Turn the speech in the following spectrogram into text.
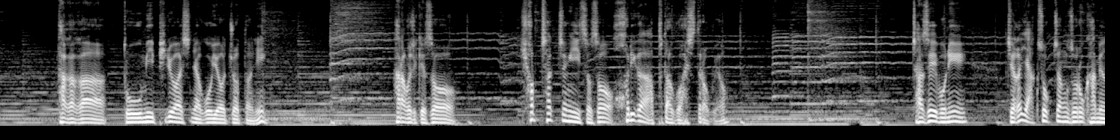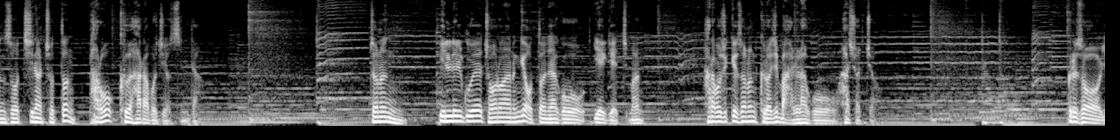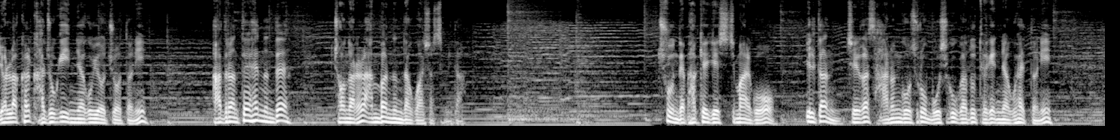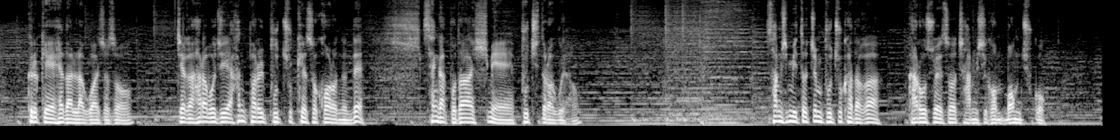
다가가 도움이 필요하시냐고 여쭈었더니 할아버지께서 협착증이 있어서 허리가 아프다고 하시더라고요. 자세히 보니 제가 약속 장소로 가면서 지나쳤던 바로 그 할아버지였습니다. 저는 119에 전화하는 게 어떠냐고 얘기했지만 할아버지께서는 그러지 말라고 하셨죠. 그래서 연락할 가족이 있냐고 여쭈었더니 아들한테 했는데 전화를 안 받는다고 하셨습니다. 추운데 밖에 계시지 말고 일단 제가 사는 곳으로 모시고 가도 되겠냐고 했더니 그렇게 해달라고 하셔서 제가 할아버지의 한 팔을 부축해서 걸었는데 생각보다 힘에 부치더라고요. 30m쯤 부축하다가 가로수에서 잠시 멈추고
